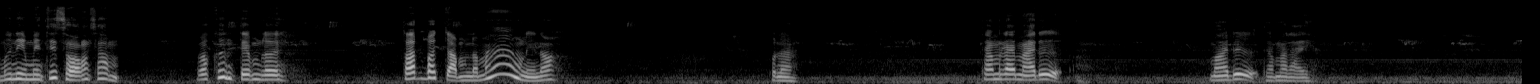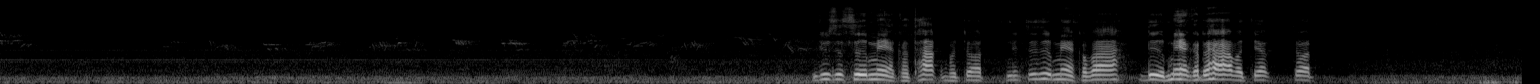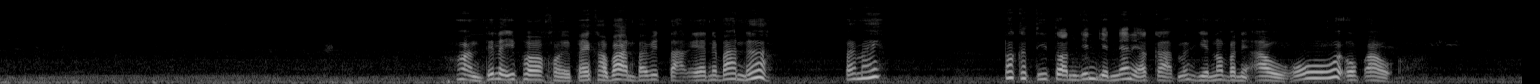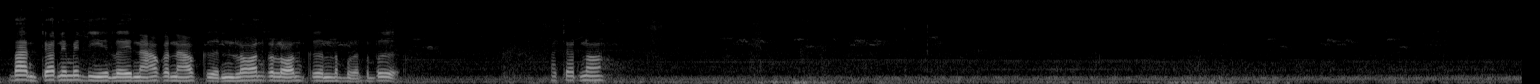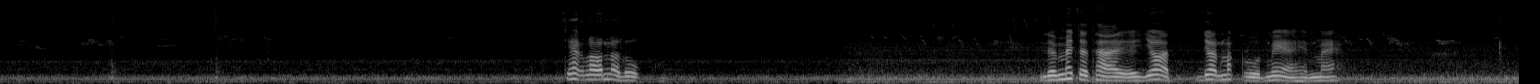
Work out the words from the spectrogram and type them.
มือนี้มือที่สองซ้ำว่าขึ้นเต็มเลย ตัดบ่จำนะมั้งนี่เนาะพุ่นน่ะ ทำอะไรมาดื้อมาดื้อทำอะไร อยู่ซื้อแม่ก็ทักบ่จอดนี่ซื้อแม่ก็ว่า ดื้อแม่ก็ด่าบ่จจอดห่อนที่ละอีพอข่อยไปเข้าบ้านไปไปตากแอร์ในบ้านเด้อไปไหม ปกติตอนเย็นๆเนี่ยนี่อากาศมันเย็นเนาะบัดนี้เอา โอ้ยอบเอา บ้านจอดนี่ไม่ดีเลยหนาวก็หนาวเกินร้อนก็ร้อนเกินระเบิดระเบ้อมาจอดเนาะแจกร้อนเหรอลูก ดี๋ยวแม่จะถ่ายยอดยอดมะกรูดแม่เห็นไหม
